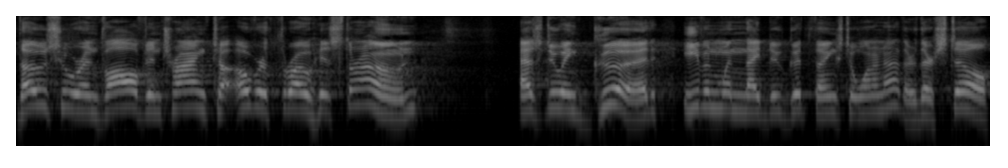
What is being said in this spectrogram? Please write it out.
those who are involved in trying to overthrow his throne as doing good, even when they do good things to one another. They're still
